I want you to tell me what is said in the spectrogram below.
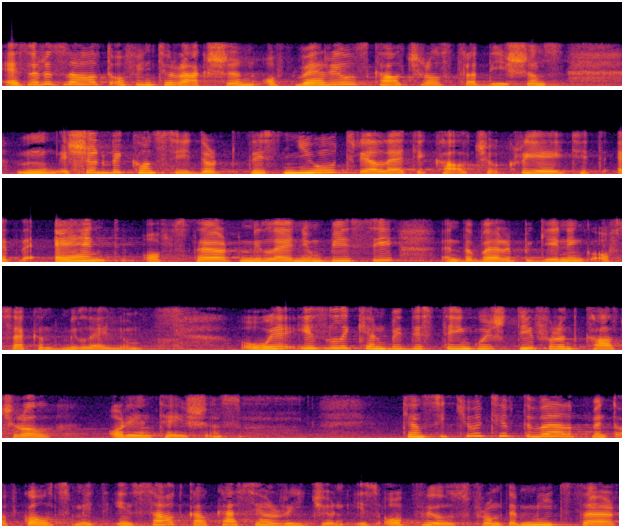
as a result of interaction of various cultural traditions, um, should be considered this new trialeti culture created at the end of third millennium BC and the very beginning of second millennium, where easily can be distinguished different cultural orientations. Consecutive development of goldsmith in South Caucasian region is obvious from the mid-third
